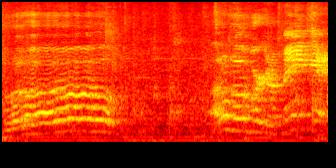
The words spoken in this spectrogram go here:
Whoa! I don't know if we're gonna make it.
